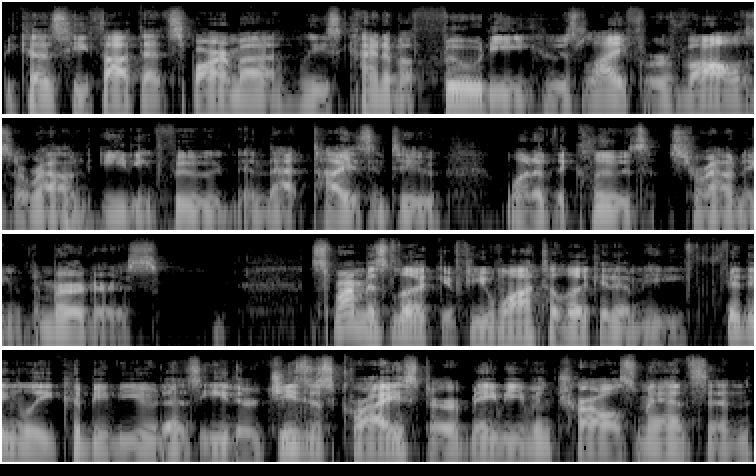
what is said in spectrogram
because he thought that Sparma, he's kind of a foodie whose life revolves around eating food, and that ties into one of the clues surrounding the murders. Sparma's look, if you want to look at him, he fittingly could be viewed as either Jesus Christ or maybe even Charles Manson,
